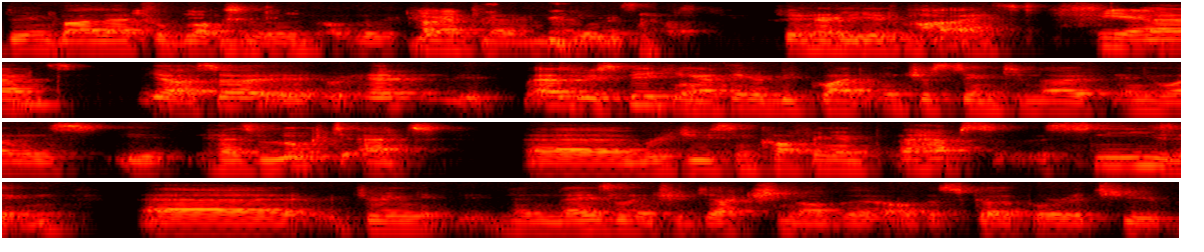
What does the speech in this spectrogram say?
doing bilateral blocks of, of the recurrent yeah. laryngeal is not generally advised. Yeah. Um, yeah, so it, it, as we're speaking, I think it'd be quite interesting to know if anyone is has looked at um, reducing coughing and perhaps sneezing uh, during the nasal introduction of a, of a scope or a tube.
